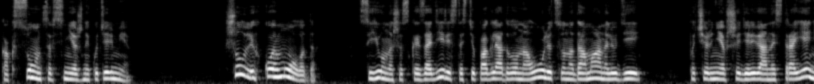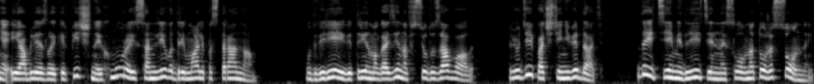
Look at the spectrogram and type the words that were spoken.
как солнце в снежной кутерьме. Шел легко и молодо. С юношеской задиристостью поглядывал на улицу, на дома, на людей. Почерневшие деревянные строения и облезлые кирпичные хмуро и сонливо дремали по сторонам. У дверей и витрин магазинов всюду завалы. Людей почти не видать да и те медлительные, словно тоже сонные.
